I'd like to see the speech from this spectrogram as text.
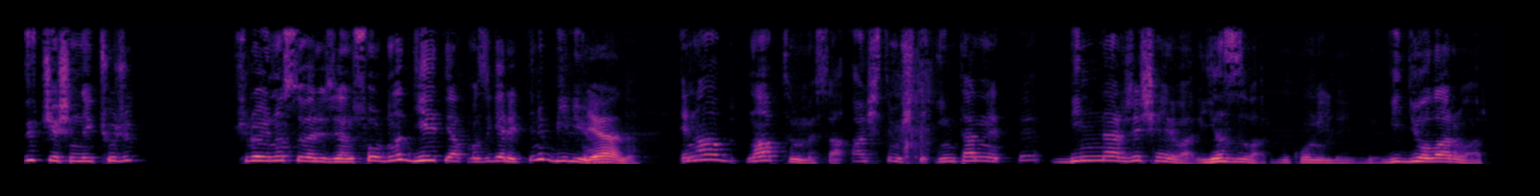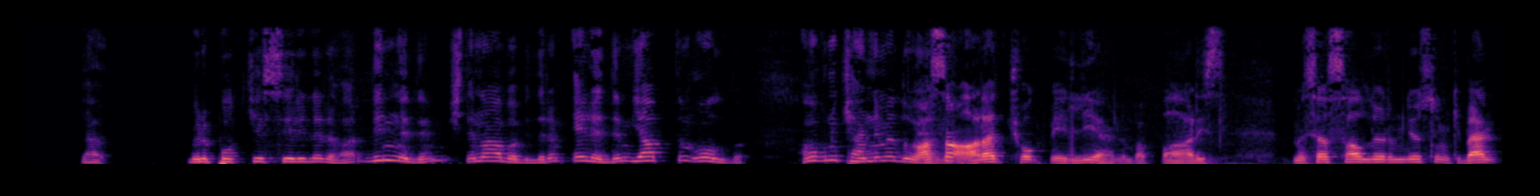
3 yaşındaki çocuk kiloyu nasıl vereceğini sorduğunda diyet yapması gerektiğini biliyor. Yani. E ne, yap- ne yaptım mesela? Açtım işte internette binlerce şey var. Yazı var bu konuyla ilgili. Videolar var. Ya böyle podcast serileri var. Dinledim. İşte ne yapabilirim? Eledim. Yaptım oldu. Ama bunu kendime doyurdım. Aslında araç çok belli yani bak bariz. Mesela sallıyorum diyorsun ki ben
